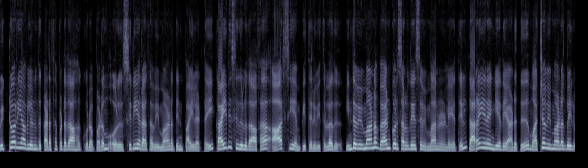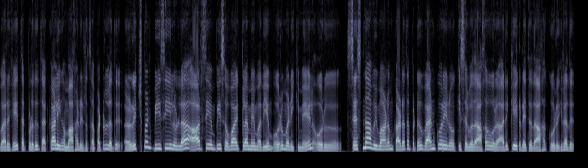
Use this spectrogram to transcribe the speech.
விக்டோரியாவிலிருந்து கடத்தப்பட்டதாக கூறப்படும் ஒரு சிறிய ரக விமானத்தின் பைலட்டை கைது செய்துள்ளதாக ஆர்சிஎம்பி தெரிவித்துள்ளது. இந்த விமானம் வேன்கூர் சர்வதேச விமான நிலையத்தில் தரையிறங்கியதை அடுத்து மற்ற விமானங்களின் வருகை தற்பொழுது தற்காலிகமாக நிறுத்தப்பட்டுள்ளது. ரிச்மண்ட் பிசியில் உள்ள ஆர்சிஎம்பி செவ்வாய்க்கிழமை மதியம் ஒரு மணிக்கு மேல் ஒரு செஸ்னா விமானம் கடத்தப்பட்டு வேன்கூரை நோக்கி செல்வதாக ஒரு அறிக்கை கிடைத்ததாக கூறுகிறது.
